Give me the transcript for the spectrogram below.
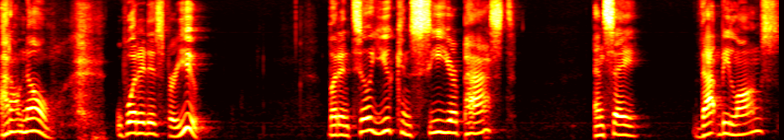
I don't know what it is for you. But until you can see your past and say, that belongs,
